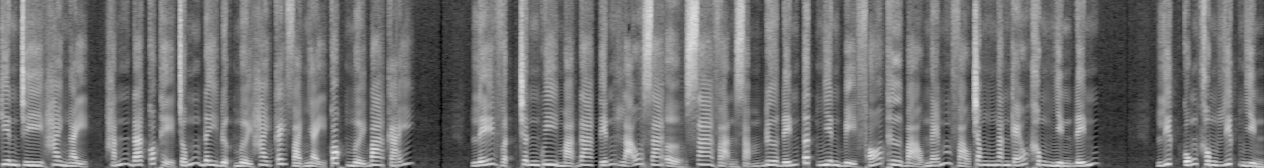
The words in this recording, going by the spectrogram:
Kiên trì hai ngày, hắn đã có thể chống đây được 12 cái và nhảy cóc 13 cái. Lễ vật chân quy mà đa tiến lão ra ở xa vạn dặm đưa đến tất nhiên bị phó thư bảo ném vào trong ngăn kéo không nhìn đến. Liếc cũng không liếc nhìn.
